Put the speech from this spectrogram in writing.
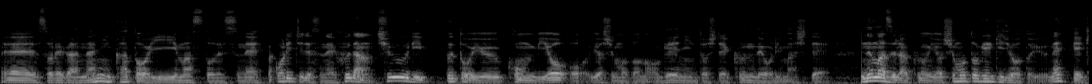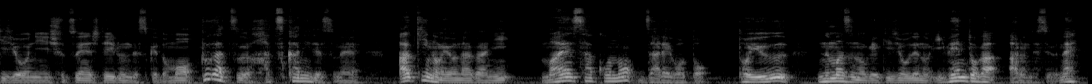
えー、それが何かと言いますとですね、コリッチですね、普段チューリップというコンビを吉本の芸人として組んでおりまして、沼津楽雲吉本劇場というね、劇場に出演しているんですけども、9月20日にですね、秋の夜長に前迫のザレ言という沼津の劇場でのイベントがあるんですよね。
